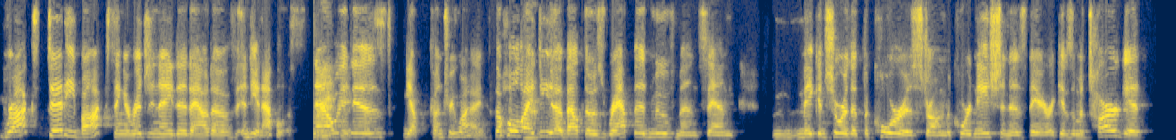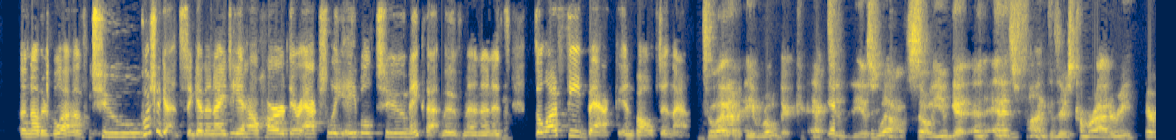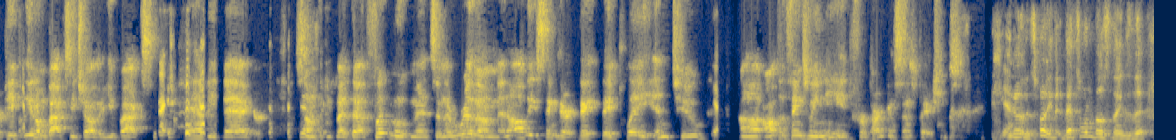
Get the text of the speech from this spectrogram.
Rock Steady Boxing originated out of Indianapolis. Now it is, yep, countrywide. The whole mm-hmm. idea about those rapid movements and m- making sure that the core is strong, the coordination is there. It gives them a target, another glove, to push against and get an idea how hard they're actually able to make that movement. And it's, it's a lot of feedback involved in that. it's a lot of aerobic activity as well. So you get, and, and it's fun because there's camaraderie. There are people, you don't box each other, you box Right. a heavy bag or something. But the foot movements and the rhythm and all these things are, they, they play into Yeah. Uh, all the things we need for Parkinson's patients. Yeah. You know, it's funny. That's one of those things that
